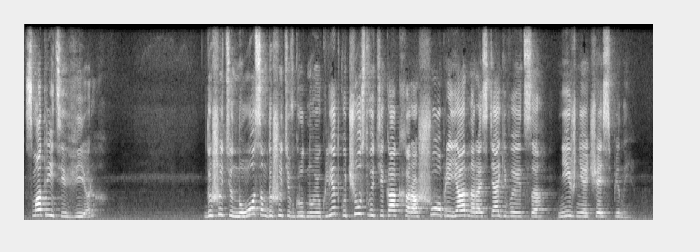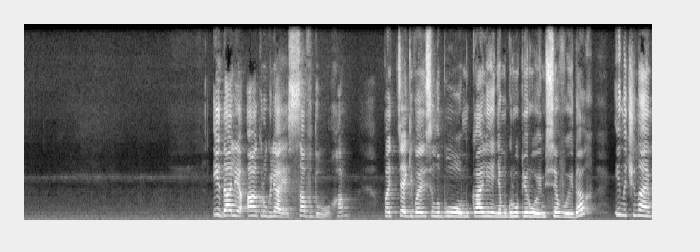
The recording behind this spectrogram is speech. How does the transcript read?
Смотрите вверх. Дышите носом, дышите в грудную клетку. Чувствуйте, как хорошо, приятно растягивается нижняя часть спины. И далее, округляясь со вдохом, подтягиваясь лбом, коленям, группируемся, выдох. И начинаем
